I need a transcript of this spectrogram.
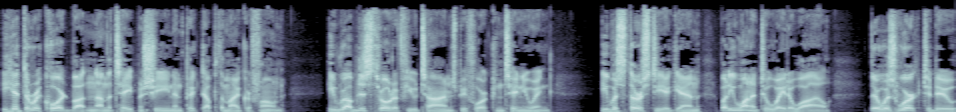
He hit the record button on the tape machine and picked up the microphone. He rubbed his throat a few times before continuing. He was thirsty again, but he wanted to wait a while. There was work to do,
